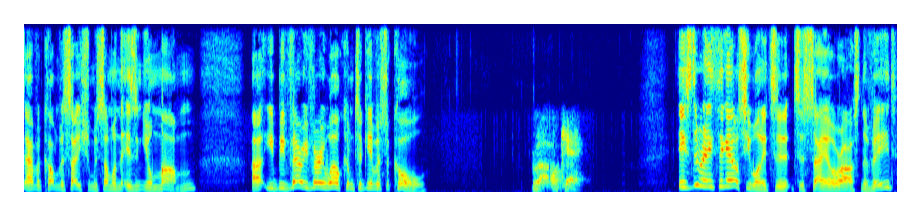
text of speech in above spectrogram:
have a conversation with someone that isn't your mum, uh, you'd be very very welcome to give us a call. Right, okay. Is there anything else you wanted to, to say or ask Naveed?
